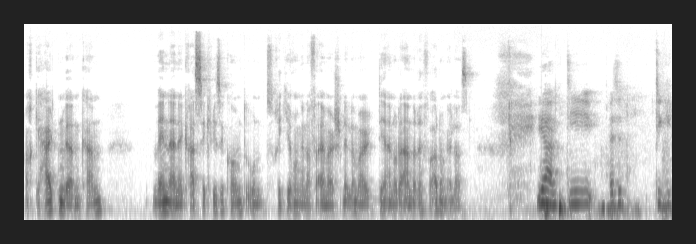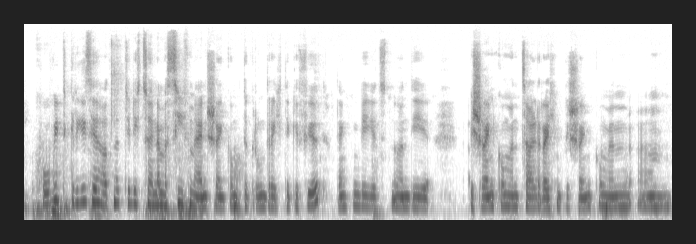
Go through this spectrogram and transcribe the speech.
auch gehalten werden kann, wenn eine krasse Krise kommt und Regierungen auf einmal schneller mal die ein oder andere Verordnung erlassen? Ja, die, also die Covid-Krise hat natürlich zu einer massiven Einschränkung der Grundrechte geführt. Denken wir jetzt nur an die Beschränkungen, zahlreichen Beschränkungen ähm,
